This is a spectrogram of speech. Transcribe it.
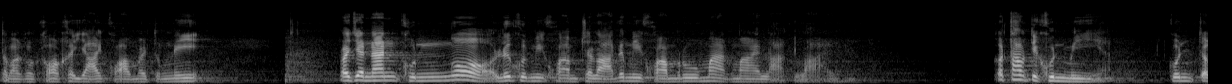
ตมาก็ขอขยายความไว้ตรงนี้ เพราะฉะนั้นคุณโง่หรือคุณมีความฉลาดหรือมีความรู้มากมายหลากหลาย ก็เท่าที่คุณมีอะคุณจะ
